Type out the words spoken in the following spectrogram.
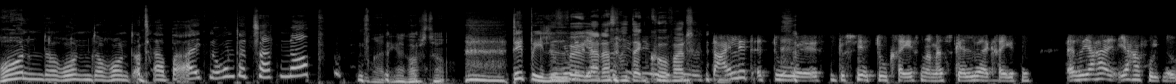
rundt og rundt og rundt, og der er bare ikke nogen, der tager den op. Nej, det kan jeg godt forstå. Det er billedet. Du føler dig som den det er jo- kuffert. Det er dejligt, at du, øh, som du siger, at du er kredsen, og man skal være kredsen. Altså, jeg har, jeg har fulgt med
